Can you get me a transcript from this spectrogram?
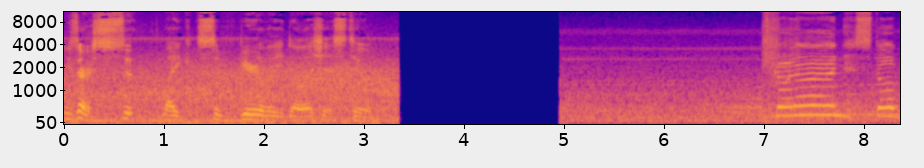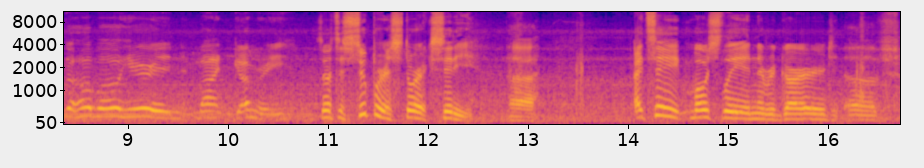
these are se like severely delicious too. What's going on? Stobe the Hobo here in Montgomery. So it's a super historic city. Uh, I'd say mostly in the regard of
